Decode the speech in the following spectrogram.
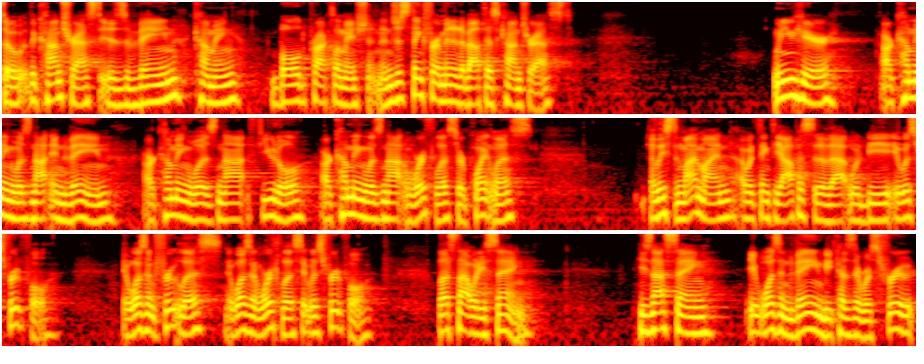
So the contrast is vain coming, bold proclamation. And just think for a minute about this contrast. When you hear, Our coming was not in vain, our coming was not futile, our coming was not worthless or pointless, at least in my mind, I would think the opposite of that would be it was fruitful. It wasn't fruitless, it wasn't worthless, it was fruitful. But that's not what he's saying. He's not saying it wasn't vain because there was fruit.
